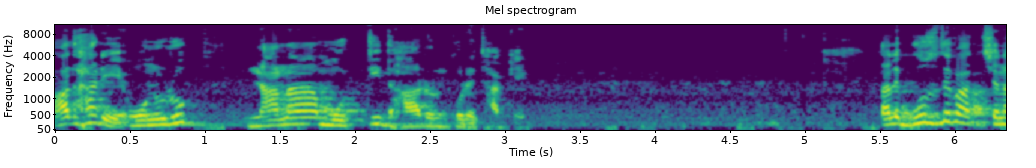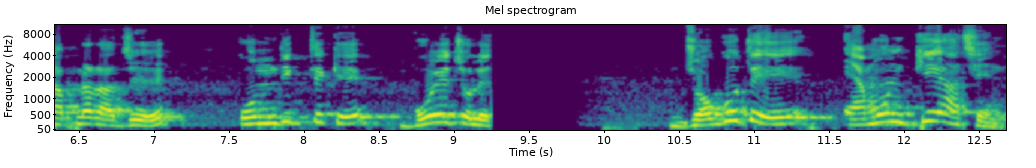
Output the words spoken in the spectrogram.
আধারে অনুরূপ নানা মূর্তি ধারণ করে থাকে। তাহলে বুঝতে পারছেন আপনারা যে কোন দিক থেকে বয়ে চলে জগতে এমন কে আছেন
